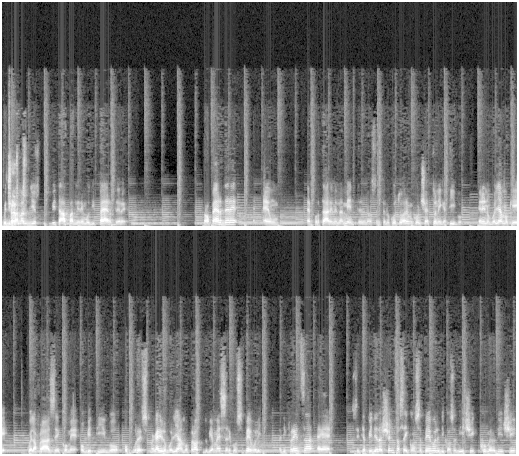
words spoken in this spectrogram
Quindi certo. parlando di esclusività parleremo di perdere. Però perdere è, un, è portare nella mente del nostro interlocutore un concetto negativo e noi non vogliamo che quella frase come obiettivo, oppure magari lo vogliamo, però dobbiamo essere consapevoli. La differenza è se ti affidi alla scienza sei consapevole di cosa dici, come lo dici,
